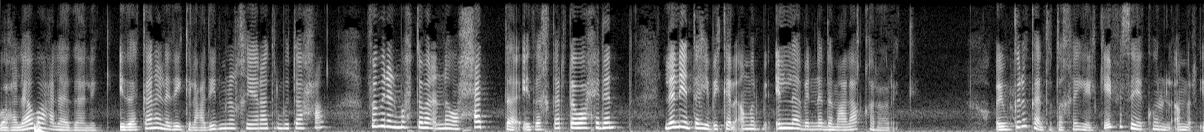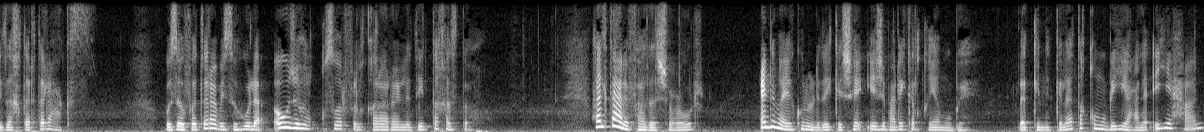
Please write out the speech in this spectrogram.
وعلاوة على ذلك إذا كان لديك العديد من الخيارات المتاحة فمن المحتمل أنه حتى إذا اخترت واحدا لن ينتهي بك الأمر إلا بالندم على قرارك. ويمكنك أن تتخيل كيف سيكون الأمر إذا اخترت العكس. وسوف ترى بسهولة أوجه القصور في القرار الذي اتخذته هل تعرف هذا الشعور؟ عندما يكون لديك شيء يجب عليك القيام به لكنك لا تقوم به على أي حال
